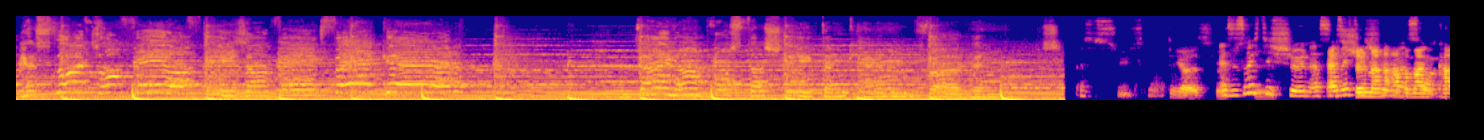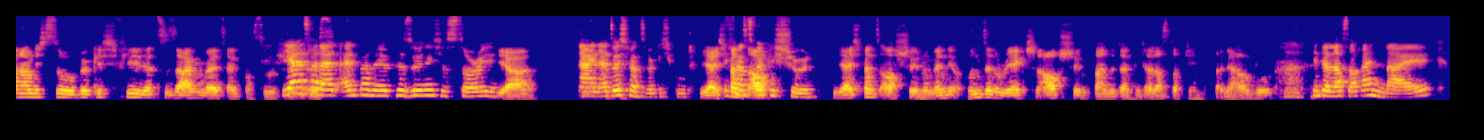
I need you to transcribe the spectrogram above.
Es läuft so viel auf dieser Welt verkehrt. In deiner Brust, da schlägt ein Kämpferherz. Es ist süß, Leute. ja, es, ist es ist richtig süß. schön. Es ist, Es ist richtig schön, man, aber man Song. kann auch nicht so wirklich viel dazu sagen, weil es einfach so schön Ja, es ist. hat halt einfach eine persönliche Story. ja, Nein, also ich fand's wirklich gut. Ja, ich ich fand's fand's auch. wirklich schön. ja, ich fand's auch schön. Und wenn ihr unsere Reaction auch schön fandet, dann hinterlasst auf jeden Fall ein Abo. Hinterlasst auch ein Like.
